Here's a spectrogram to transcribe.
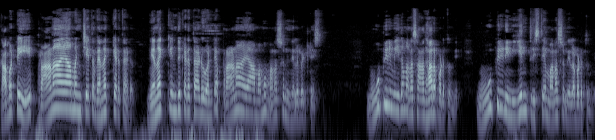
కాబట్టి ప్రాణాయామం చేత వెనక్కి ఎడతాడు. వెనక్కి ఎందుకు ఎడతాడు అంటే ప్రాణాయామము మనస్సుని నిలబెట్టేస్తుంది. ఊపిరి మీద మనసు ఆధారపడుతుంది. ఊపిరిని నియంత్రిస్తే మనసు నిలబడుతుంది.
